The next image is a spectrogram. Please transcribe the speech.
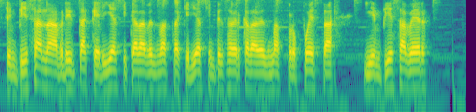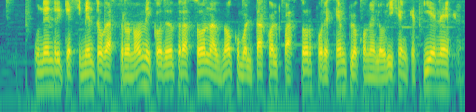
se empiezan a abrir taquerías y cada vez más taquerías, se empieza a ver cada vez más propuesta y empieza a haber un enriquecimiento gastronómico de otras zonas, ¿no? Como el taco al pastor, por ejemplo, con el origen que tiene.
